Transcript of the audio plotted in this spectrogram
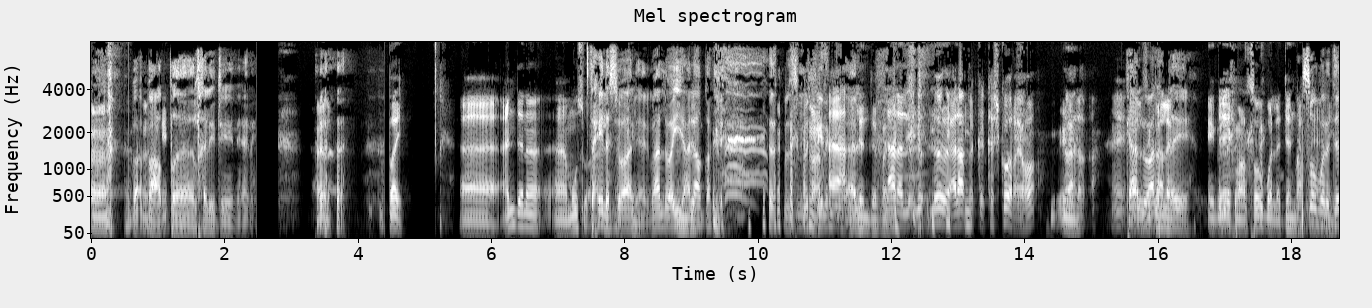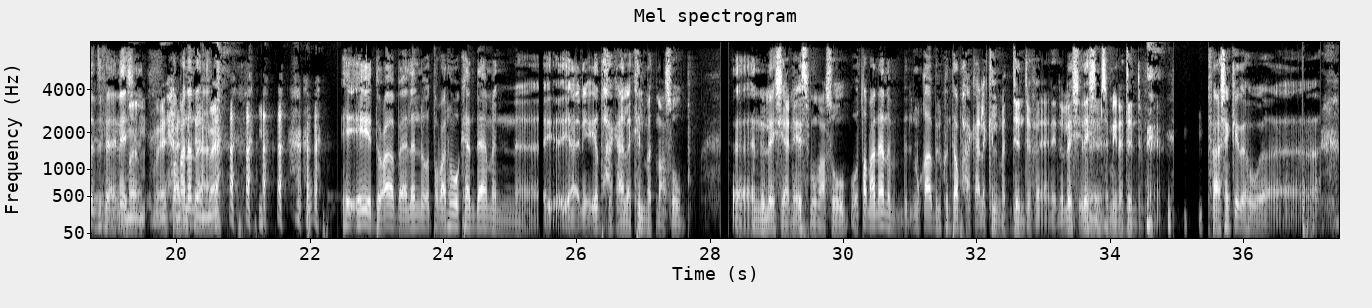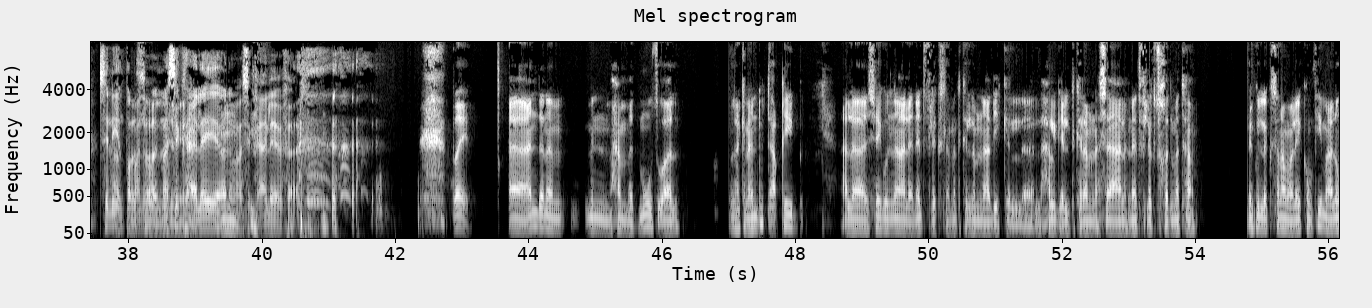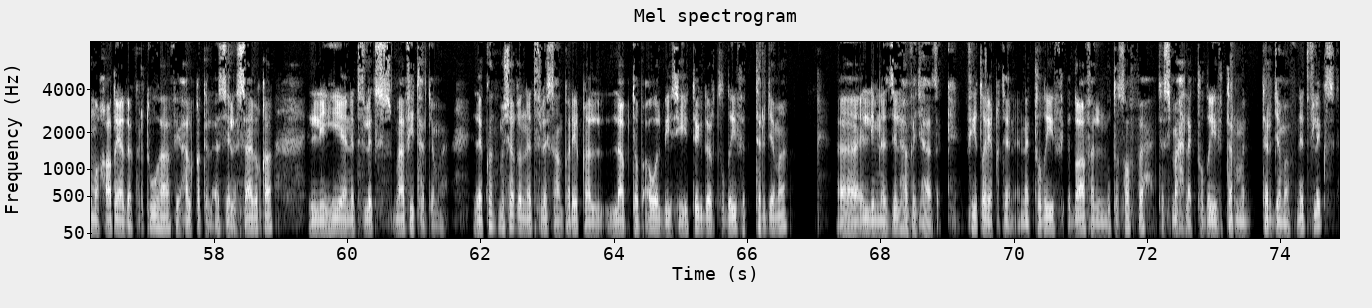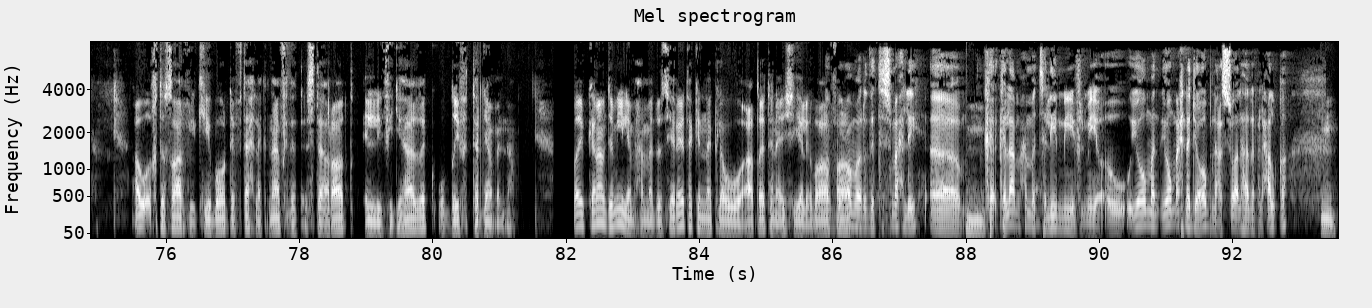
آه. بعض الخليجيين يعني. طيب. عندنا آه مو سؤال مستحيل السؤال يعني ما له أي علاقة بس مشكلة لا لا له علاقة كشكورة يا هو. له علاقة. إيه. كان له علاقة إيه. يقول لك معصوب ولا جنجف معصوب ولا جنجف يعني ليش؟ طبعا أنا هي هي دعابه لأنه طبعا هو كان دائما يعني يضحك على كلمة معصوب آه، إنه ليش يعني اسمه معصوب؟ وطبعا أنا بالمقابل كنت أضحك على كلمة جنجفه يعني إنه ليش ليش إيه. مسمينها جنجفه يعني فعشان كذا هو سنين طبعا هو ماسكها علي وأنا ماسكها عليه ف طيب. آه عندنا من محمد مو سؤال لكن عنده تعقيب على شيء قلناه على نتفلكس لما تكلمنا هذيك الحلقة اللي تكلمنا ساعة على نتفلكس وخدمتها. يقول لك السلام عليكم. في معلومة خاطئة ذكرتوها في حلقة الأسئلة السابقة اللي هي نتفلكس ما في ترجمة. إذا كنت مشغل نتفلكس عن طريق اللابتوب أو ال PC تقدر تضيف الترجمة آه، اللي منزلها في جهازك. في طريقتين إنك تضيف إضافة للمتصفح تسمح لك تضيف ترجمة في نتفليكس أو اختصار في ال keyboard يفتح لك نافذة استعراض اللي في جهازك وتضيف الترجمة منها. طيب كلام جميل يا محمد بس يا ريتك إنك لو أعطيتنا إيش هي الاضافه أبو عمر إذا تسمح لي آه كلام محمد سليم 100% ويوم يوم إحنا جاوبنا على السؤال هذا في الحلقة مم.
